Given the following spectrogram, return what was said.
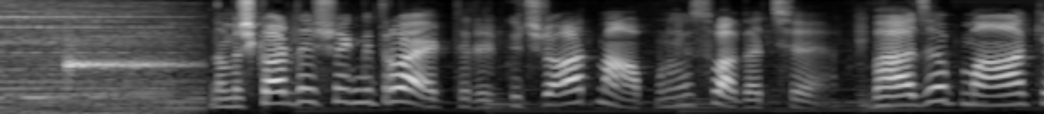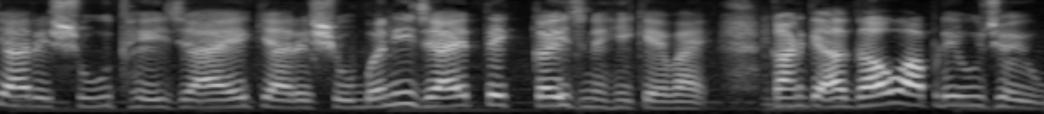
you. નમસ્કાર દર્શક મિત્રો એટ ધ રેટ ગુજરાતમાં આપનું સ્વાગત છે. ભાજપમાં ક્યારે શું થઈ જાય, ક્યારે શું બની જાય તે કંઈ જ નહીં કહેવાય. કારણ કે અગાઉ આપણે એવું જોયું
